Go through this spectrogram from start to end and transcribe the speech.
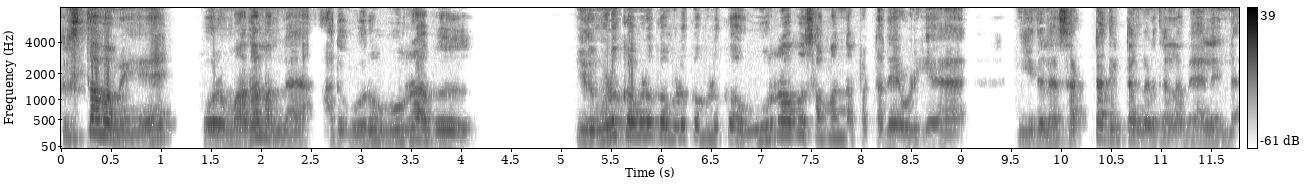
கிறிஸ்தவமே ஒரு மதம் அல்ல அது ஒரு உறவு. இது முழுக்க முழுக்க முழுக்க முழுக்க உறவு சம்பந்தப்பட்டதே ஒழிய இதுல சட்ட திட்டங்களுக்கெல்லாம் வேலை இல்லை.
